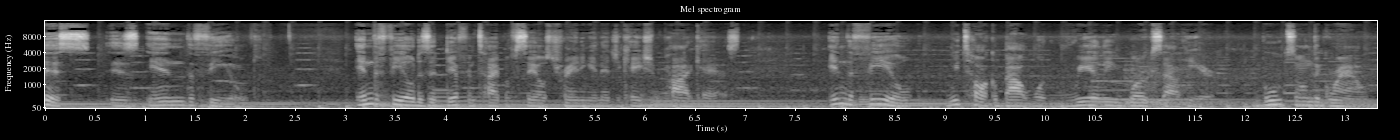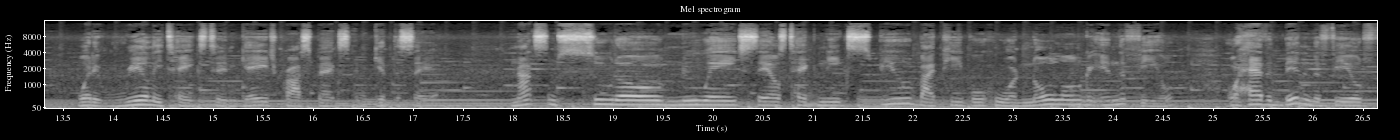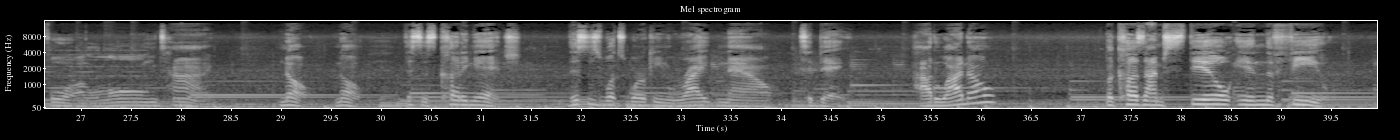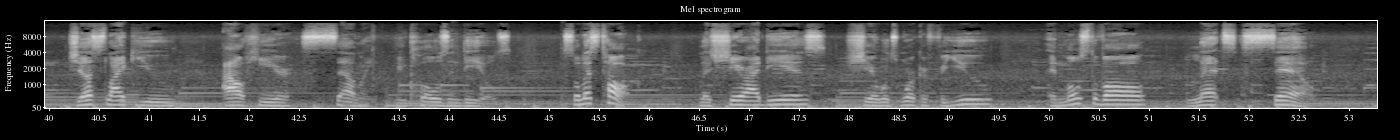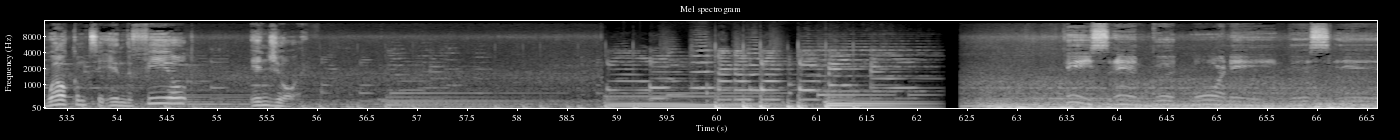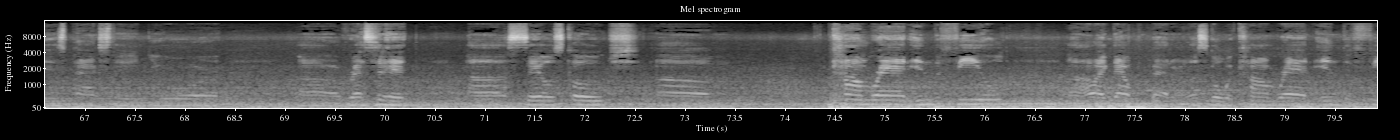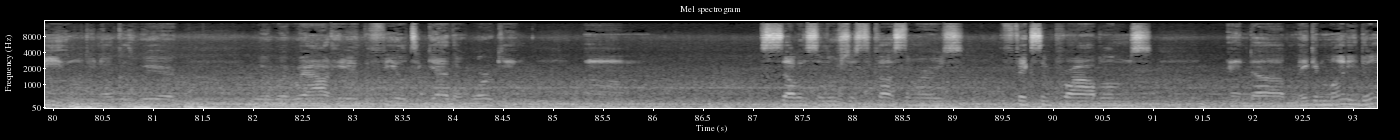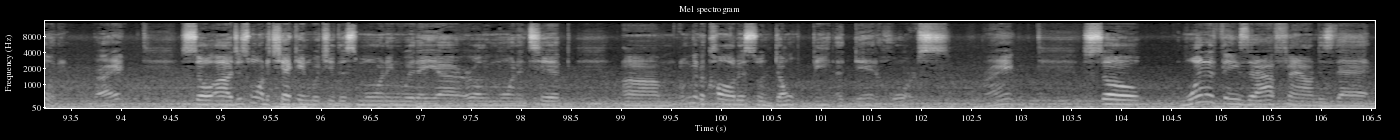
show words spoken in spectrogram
This is In the Field. In the Field is a different type of sales training and education podcast. In the Field, we talk about what really works out here boots on the ground, what it really takes to engage prospects and get the sale. Not some pseudo new age sales techniques spewed by people who are no longer in the field or haven't been in the field for a long time. No, no, this is cutting edge. This is what's working right now, today. How do I know? Because I'm still in the field, just like you out here selling and closing deals. So let's talk. Let's share ideas, share what's working for you, and most of all, let's sell. Welcome to In the Field. Enjoy. Peace and good morning. This is Paxton, your uh, resident uh, sales coach, um, comrade in the field. Uh, I like that one better. Let's go with comrade in the field, you know, because we're, we're, we're out here in the field together working, um, selling solutions to customers, fixing problems, and uh, making money doing it, right? So I uh, just want to check in with you this morning with a uh, early morning tip. Um, I'm to call this one "Don't Beat a Dead Horse," right? So one of the things that I found is that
